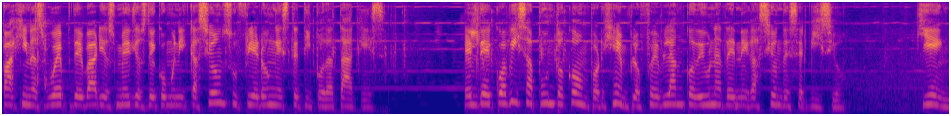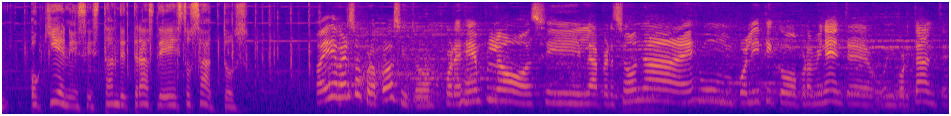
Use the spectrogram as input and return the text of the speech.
páginas web de varios medios de comunicación sufrieron este tipo de ataques. El de ecoavisa.com, por ejemplo, fue blanco de una denegación de servicio. ¿Quién o quiénes están detrás de estos actos? Hay diversos propósitos. Por ejemplo, si la persona es un político prominente o importante,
